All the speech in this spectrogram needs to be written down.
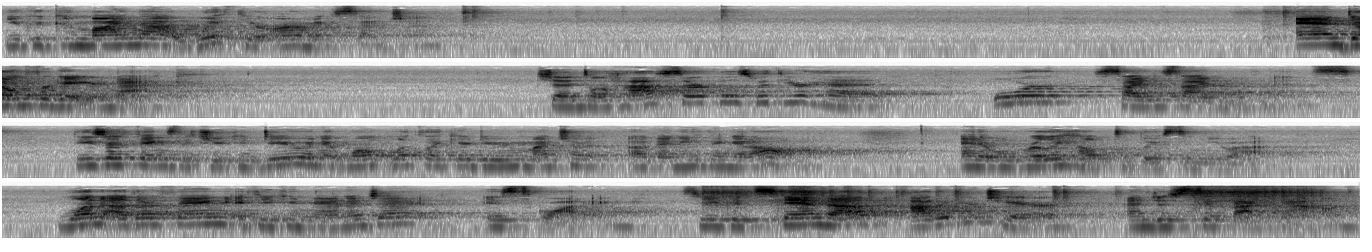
You could combine that with your arm extension. And don't forget your neck. Gentle half circles with your head or side to side movements. These are things that you can do and it won't look like you're doing much of anything at all. And it will really help to loosen you up. One other thing, if you can manage it, is squatting. So you could stand up out of your chair and just sit back down.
